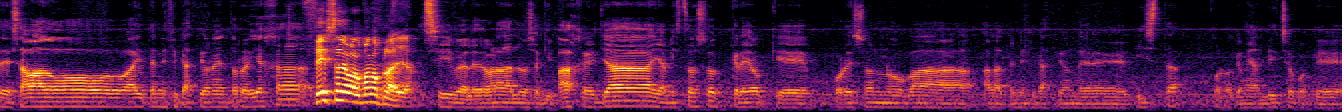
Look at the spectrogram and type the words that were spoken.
este sábado hay tecnificación en Torrevieja. Cesa de balomano playa. Sí, le van a dar los equipajes ya y amistoso. Creo que por eso no va a la tecnificación de pista, por lo que me han dicho, porque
